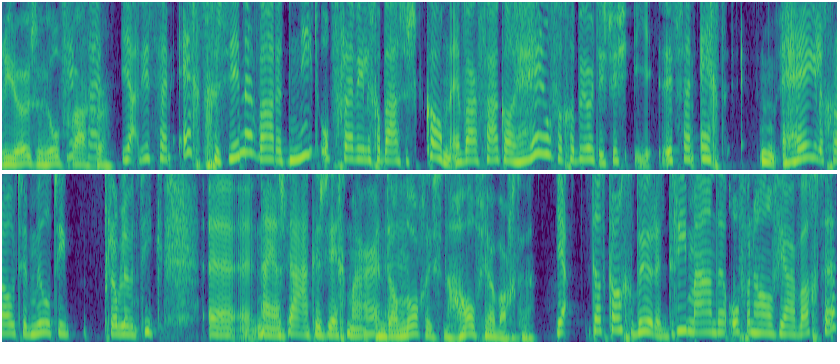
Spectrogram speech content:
serieuze Dit hulpvragen. zijn, ja, dit zijn echt gezinnen waar het niet op vrijwillige basis kan. En waar vaak al heel veel gebeurd is. Dus dit zijn echt hele grote multiproblematiek eh, nou ja, zaken, zeg maar. En dan nog eens een half jaar wachten. Ja, dat kan gebeuren. Drie maanden of een half jaar wachten.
